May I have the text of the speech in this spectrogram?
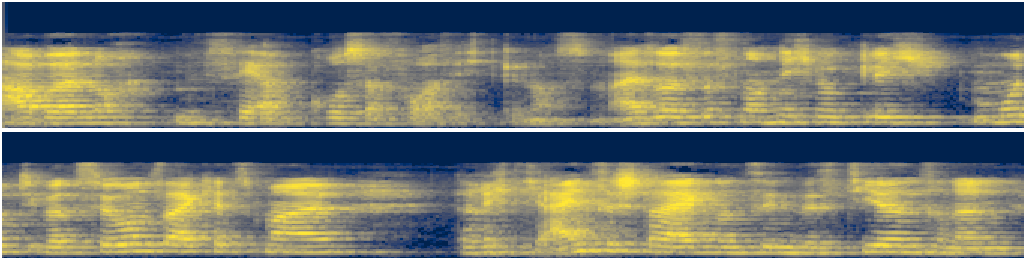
aber noch mit sehr großer Vorsicht genossen. Also es ist noch nicht wirklich Motivation, sage ich jetzt mal, da richtig einzusteigen und zu investieren, sondern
